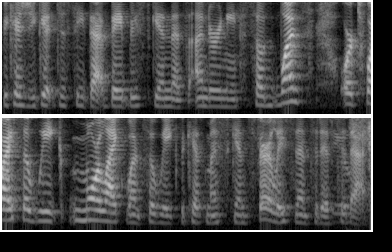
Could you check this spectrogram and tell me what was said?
because you get to see that baby skin that's underneath. So once or twice a week, more like once a week because my skin's fairly sensitive to that.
